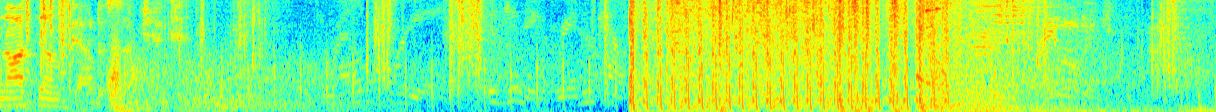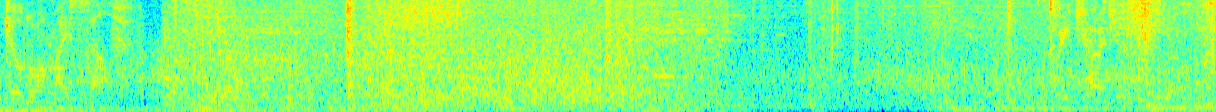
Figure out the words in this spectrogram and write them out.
Knocked him. Down to subject. Round three. Beginning ring countdown. Reloading. Killed one myself. Recharging shields.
